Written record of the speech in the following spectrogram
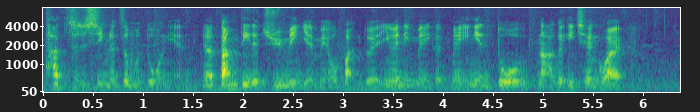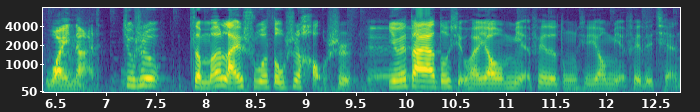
它执行了这么多年，那当地的居民也没有反对，因为你每个每一年多拿个一千块，Why not？就是怎么来说都是好事，因为大家都喜欢要免费的东西，要免费的钱，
